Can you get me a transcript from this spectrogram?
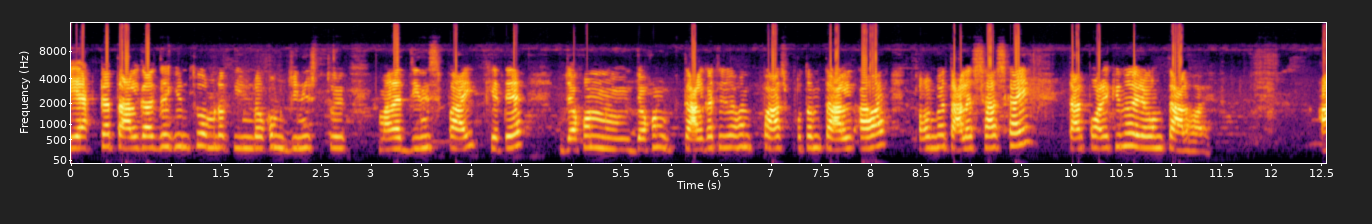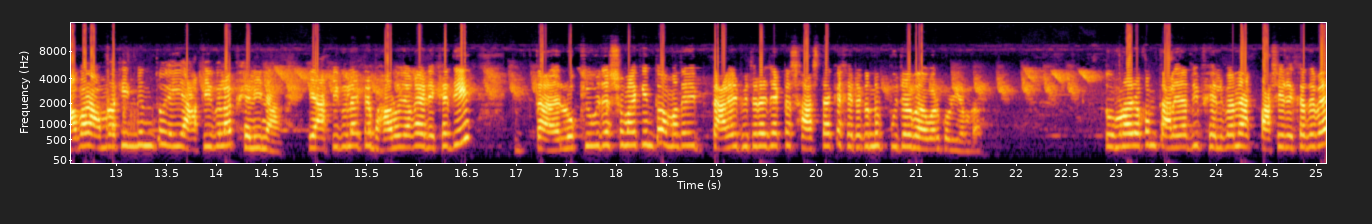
এই একটা তাল গাছে কিন্তু আমরা তিন রকম জিনিস মানে জিনিস পাই খেতে। যখন যখন তাল গাছে যখন পাশ প্রথম তাল হয়, তখন কিন্তু তালের শ্বাস খাই, তারপরে কিন্তু এরকম তাল হয়। আবার আমরা কিন্তু এই আঁকিগুলো ফেলি না। এই আঁকিগুলো একটা ভালো জায়গায় রেখে দিই। তা লক্ষ্মী পুজোর সময় কিন্তু আমাদের এই তালের ভিতরে যে একটা শ্বাস থাকে, সেটা কিন্তু পুজোয় ব্যবহার করি আমরা। তোমরা এরকম তালে যদি ফেলবে না, এক পাশে রেখে দেবে,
